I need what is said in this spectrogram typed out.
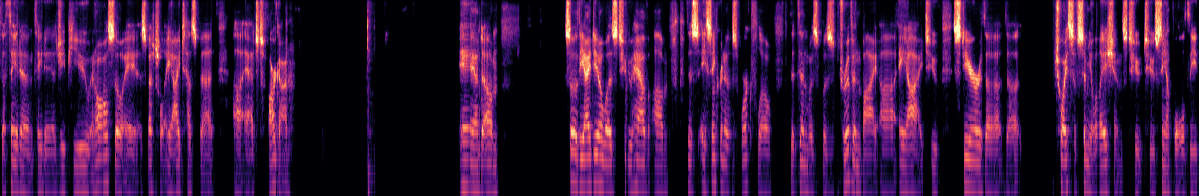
the Theta and Theta GPU, and also a, special AI testbed uh, at Argonne. And um, so the idea was to have um, this asynchronous workflow that then was was driven by uh, AI to steer the the choice of simulations to to sample the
